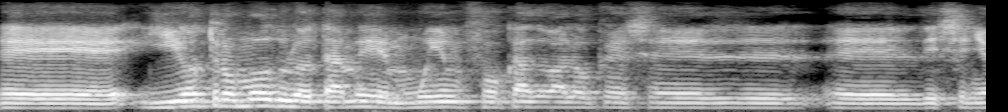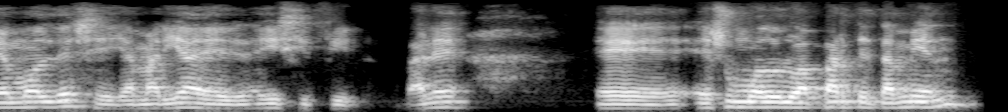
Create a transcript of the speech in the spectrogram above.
Eh, y otro módulo también muy enfocado a lo que es el, diseño de moldes se llamaría el AC ¿vale? Eh, es un módulo aparte también,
